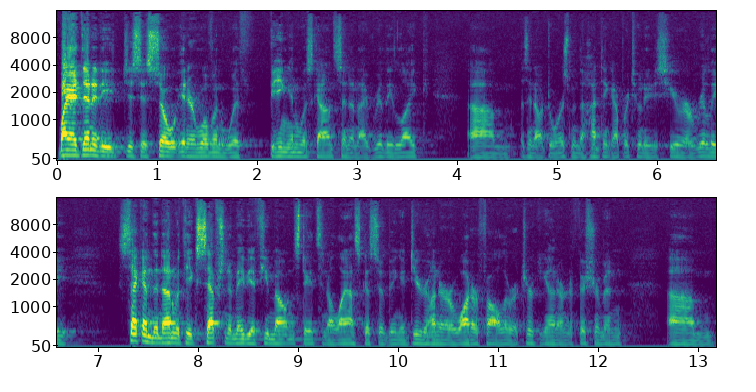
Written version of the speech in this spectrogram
my identity just is so interwoven with being in Wisconsin, and I really like um, as an outdoorsman the hunting opportunities here are really second to none, with the exception of maybe a few mountain states in Alaska. So being a deer hunter, a waterfowler, a turkey hunter, and a fisherman. Um,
